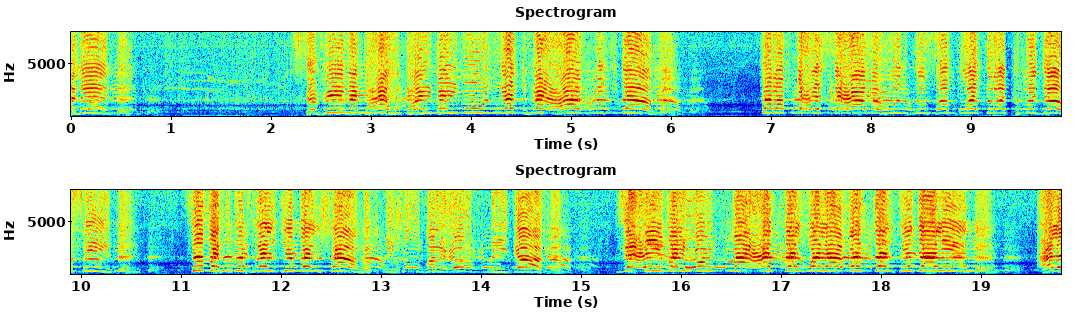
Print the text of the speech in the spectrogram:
ومقاليده سفينة عهدها الميمون يدفعها بمجدافه تربع للزعامة وانتصب وادرك مقاصيده ثبت مثل الجبل شامخ تشوف العرب ميقافه زعيم العرب ما عدل ولا بدل تقاليده على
